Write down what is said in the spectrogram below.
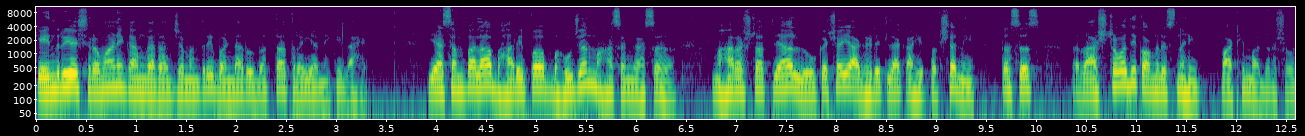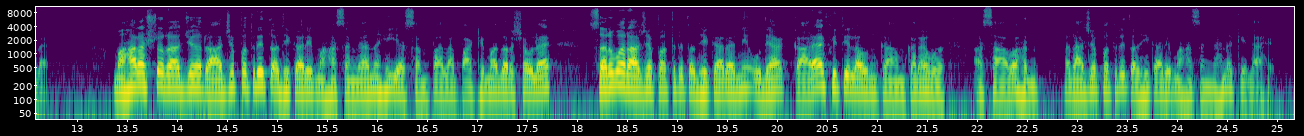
केंद्रीय श्रम आणि कामगार राज्यमंत्री बंडारू दत्तात्रय यांनी केलं आहे. या संपाला भारिप बहुजन महासंघासह महाराष्ट्रातल्या लोकशाही आघाडीतल्या काही पक्षांनी तसंच राष्ट्रवादी काँग्रेसनंही पाठिंबा दर्शवलाय. महाराष्ट्र राज्य राजपत्रित अधिकारी महासंघानंही या संपाला पाठिंबा दर्शवलाय. सर्व राजपत्रित अधिकाऱ्यांनी उद्या काळ्या फिती लावून काम करावं असं आवाहन राजपत्रित अधिकारी महासंघानं केलं आहे.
